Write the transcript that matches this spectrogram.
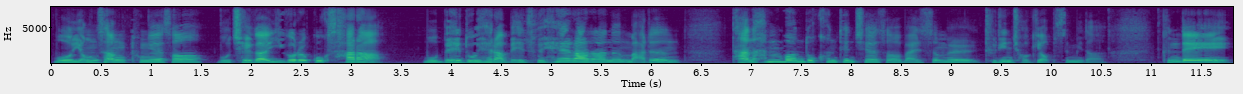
뭐 영상 통해서 뭐 제가 이거를 꼭 사라 뭐 매도해라 매수해라라는 말은 단 한 번도 컨텐츠에서 말씀을 드린 적이 없습니다. 근데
